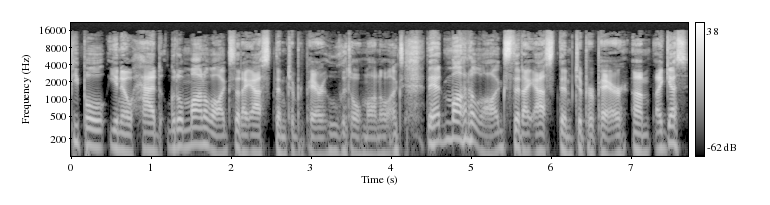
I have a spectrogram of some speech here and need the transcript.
people you know had little monologues that i asked them to prepare. Little monologues. They had monologues that i asked them to prepare. Um i guess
